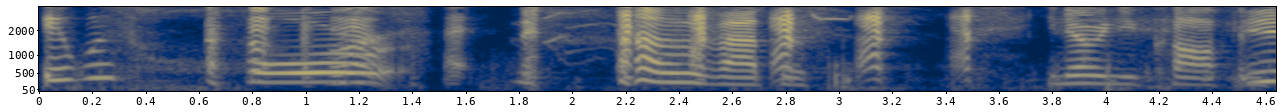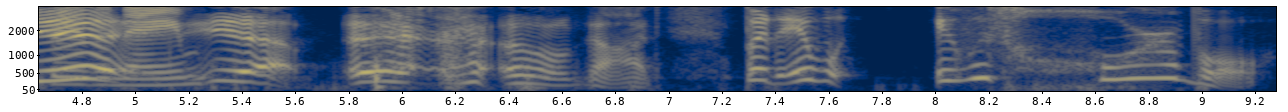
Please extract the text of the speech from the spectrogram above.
it was horrible. i was about to say, you know when you cough and say the name? yeah. Oh god. But it it was horrible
